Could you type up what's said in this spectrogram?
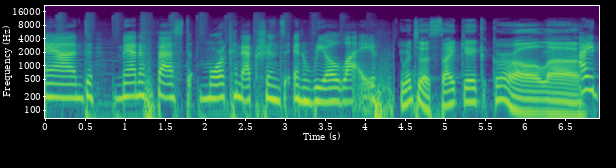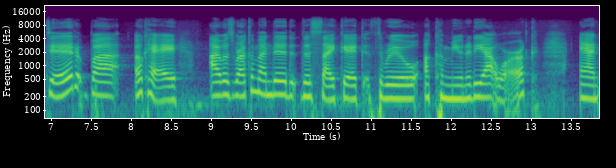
and manifest more connections in real life. You went to a psychic girl. Uh, I did, but okay. I was recommended the psychic through a community at work, and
